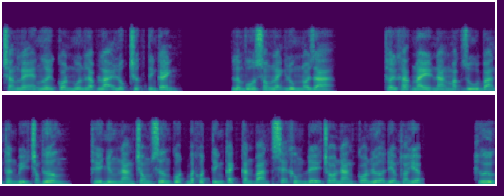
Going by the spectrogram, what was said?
chẳng lẽ ngươi còn muốn lặp lại lúc trước tình cảnh? Lâm vô song lạnh lùng nói ra. Thời khắc này nàng mặc dù bản thân bị trọng thương thế nhưng nàng trong xương cốt bất khuất tính cách căn bản sẽ không để cho nàng có nửa điểm thỏa hiệp. Ừ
